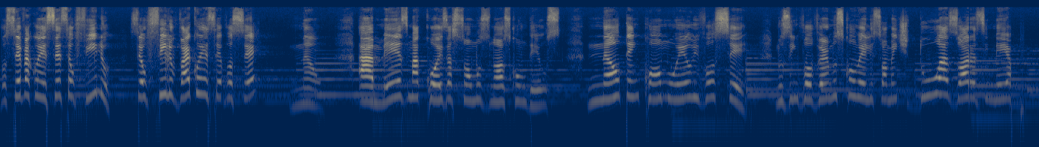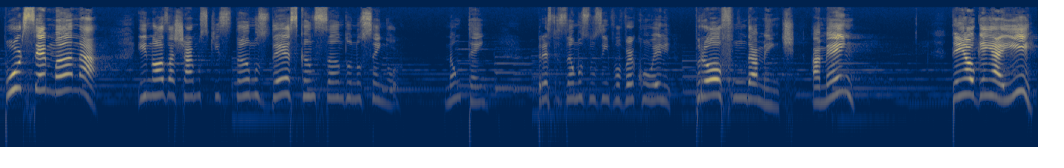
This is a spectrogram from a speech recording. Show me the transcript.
Você vai conhecer seu filho? Seu filho vai conhecer você? Não. A mesma coisa somos nós com Deus. Não tem como eu e você nos envolvermos com Ele somente duas horas e meia por semana e nós acharmos que estamos descansando no Senhor. Não tem. Precisamos nos envolver com Ele profundamente. Amém? Tem alguém aí?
